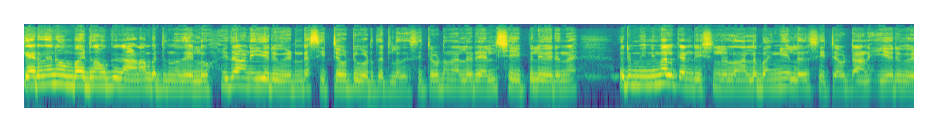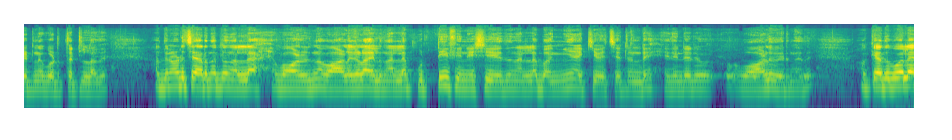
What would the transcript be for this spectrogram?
കയറുന്നതിന് മുമ്പായിട്ട് നമുക്ക് കാണാൻ പറ്റുന്നതേ ഉള്ളൂ. ഇതാണ് ഈ ഒരു വീടിന്റെ സിറ്റ് ഔട്ട് കൊടുത്തിട്ടുള്ളത്. സിറ്റ് ഔട്ട് നല്ലൊരു എൽ ഷേപ്പിൽ വരുന്ന ഒരു മിനിമൽ കണ്ടീഷനിലുള്ള നല്ല ഭംഗിയുള്ള ഒരു സിറ്റ് ഔട്ടാണ് ഈ ഒരു വീടിന് കൊടുത്തിട്ടുള്ളത്. അതിനോട് ചേർന്നിട്ട് നല്ല വാഴുന്ന വാളുകളായാലും നല്ല പുട്ടി ഫിനിഷ് ചെയ്ത് നല്ല ഭംഗിയാക്കി വെച്ചിട്ടുണ്ട് ഇതിന്റെ ഒരു വാൾ വരുന്നത്. ഓക്കെ അതുപോലെ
